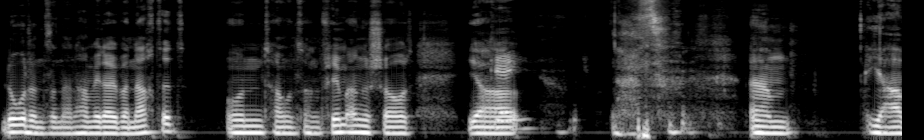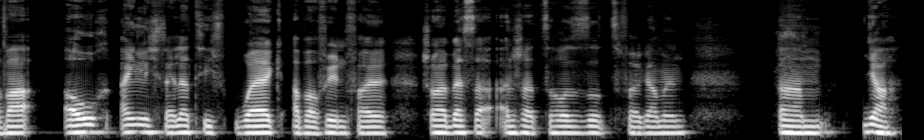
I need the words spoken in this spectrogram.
Lorenz und dann haben wir da übernachtet und haben uns noch einen Film angeschaut. Ja. Okay. ähm, ja, war auch eigentlich relativ wack, aber auf jeden Fall schon mal besser, anstatt zu Hause so zu vergammeln. Ähm, ja.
